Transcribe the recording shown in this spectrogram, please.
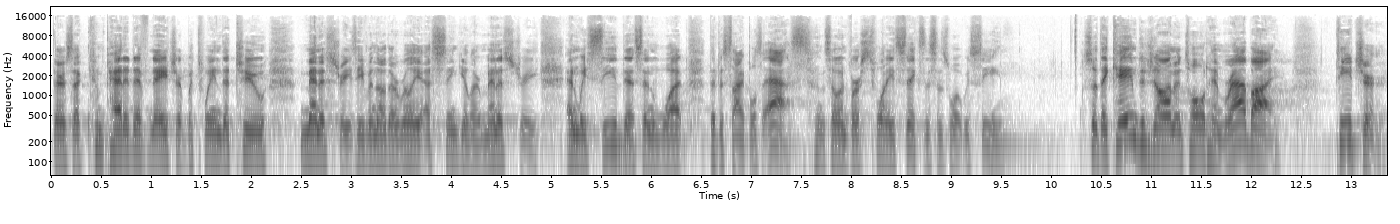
There's a competitive nature between the two ministries, even though they're really a singular ministry. And we see this in what the disciples asked. And so in verse 26, this is what we see. So they came to John and told him, Rabbi, teacher,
